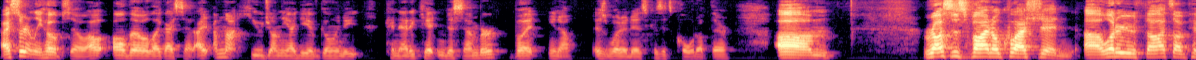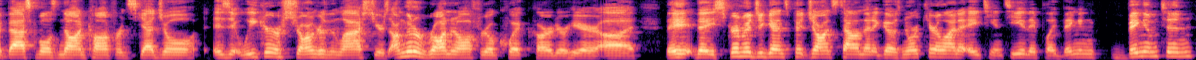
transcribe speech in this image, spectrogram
I certainly hope so. although, like I said, I, I'm not huge on the idea of going to Connecticut in December, but you know, is what it is because it's cold up there. Um, Russ's final question: uh, What are your thoughts on Pitt basketball's non-conference schedule? Is it weaker or stronger than last year's? I'm going to run it off real quick, Carter. Here, uh, they they scrimmage against Pitt Johnstown, then it goes North Carolina AT and T. They play Bingham, Binghamton,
